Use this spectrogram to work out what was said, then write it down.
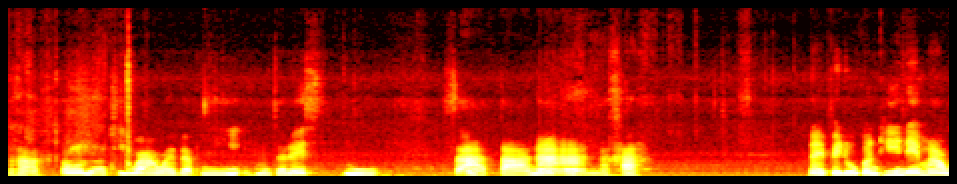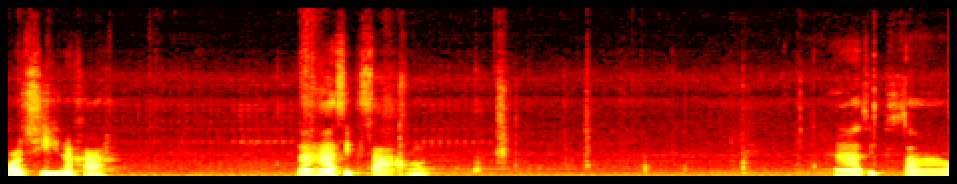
นะคะ ต้องเหลือที่ว่างไว้แบบนี้ มันจะได้ดูสะอาดตาหน้าอ่านนะคะ ไหนไปดูกันที่เนมาวาชินะคะ หน้าห้าสิบสามห้าสิบสาม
